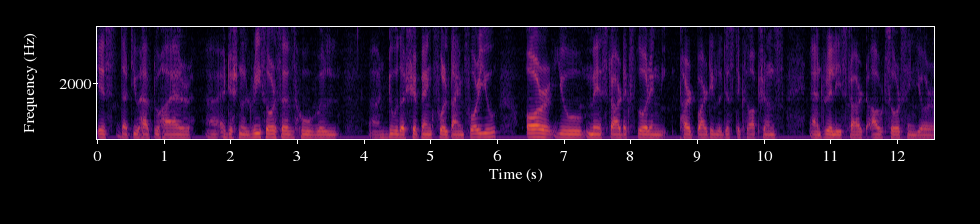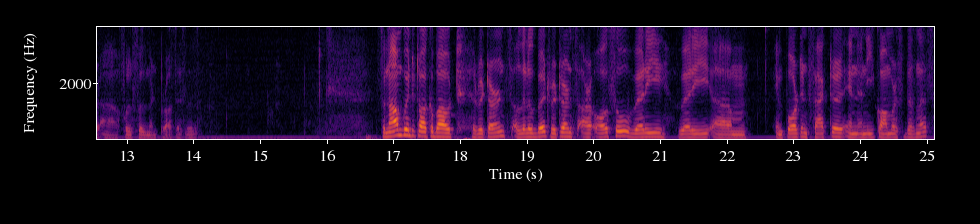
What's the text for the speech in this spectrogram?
is that you have to hire additional resources who will do the shipping full time for you or you may start exploring third party logistics options and really start outsourcing your uh, fulfillment processes. So now I'm going to talk about returns a little bit. Returns are also very, very um, important factor in an e-commerce business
